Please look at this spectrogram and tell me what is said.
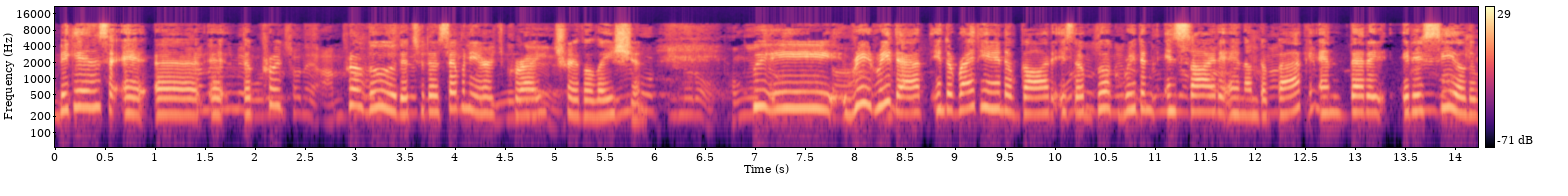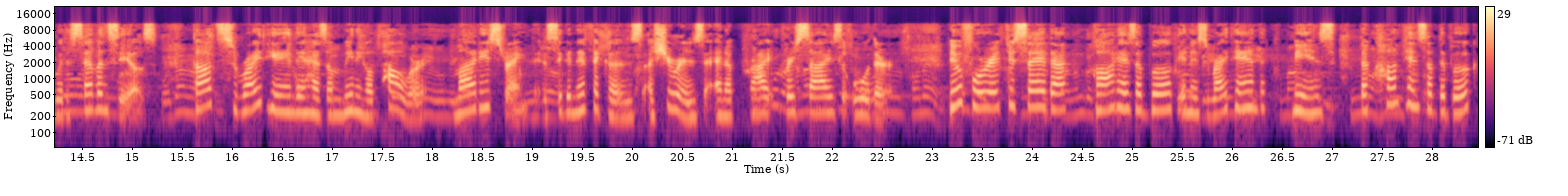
begins a, a, a, the prelude to the seven-year great tribulation. We read that in the right hand of God is the book written inside and on the back, and that it, it is sealed with seven seals. God's right hand has a meaning of power, mighty strength, significance, assurance, and a precise order. Therefore, to say that God has a book in His right hand means the contents of the book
